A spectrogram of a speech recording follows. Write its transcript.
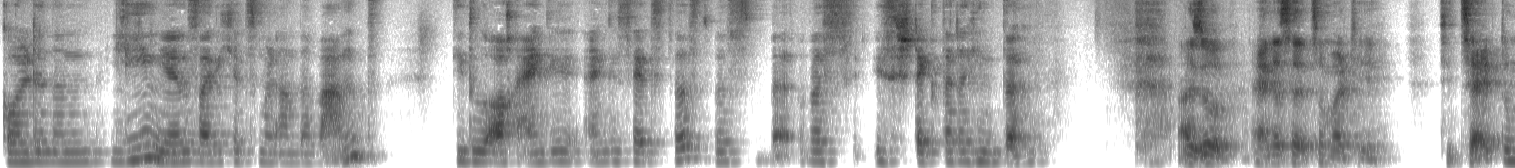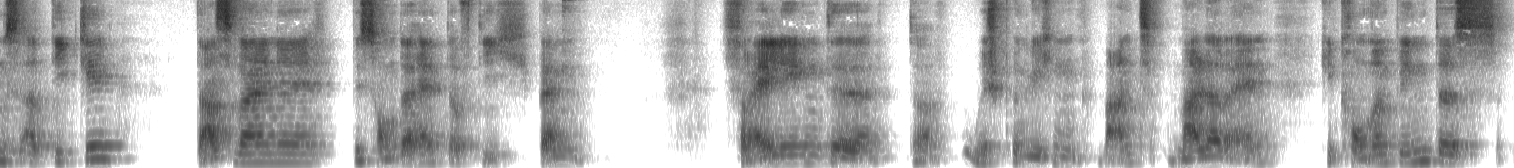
goldenen Linien, sage ich jetzt mal, an der Wand, die du auch einge, eingesetzt hast. Was, was ist, steckt da dahinter? Also einerseits einmal die die Zeitungsartikel, das war eine Besonderheit, auf die ich beim Freilegen der, der ursprünglichen Wandmalereien gekommen bin, dass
